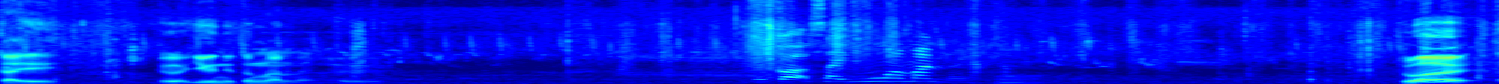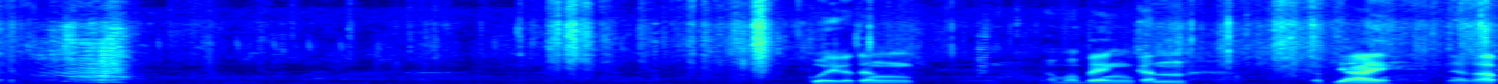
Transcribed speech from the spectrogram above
ไกลๆเออยืนอยู่ตรงนั้นเลยเออแล้วก็ ใส่งัวมันเลยสวยกล้วยก็ต้องเอามาแบ่งกันกับยายนะครับ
